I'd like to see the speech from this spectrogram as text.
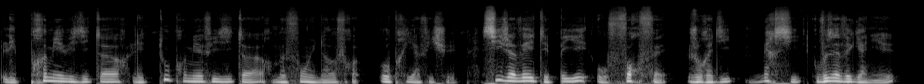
Les premiers visiteurs, les tout premiers visiteurs me font une offre au prix affiché. Si j'avais été payé au forfait, j'aurais dit merci, vous avez gagné,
